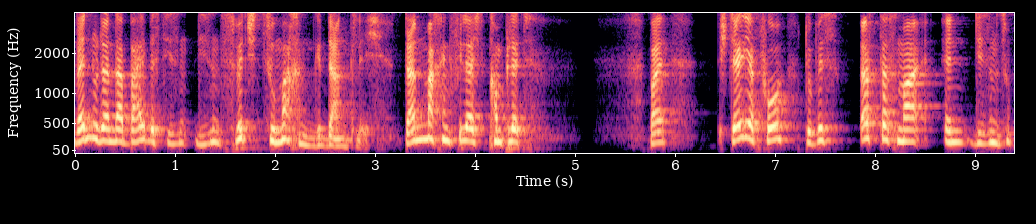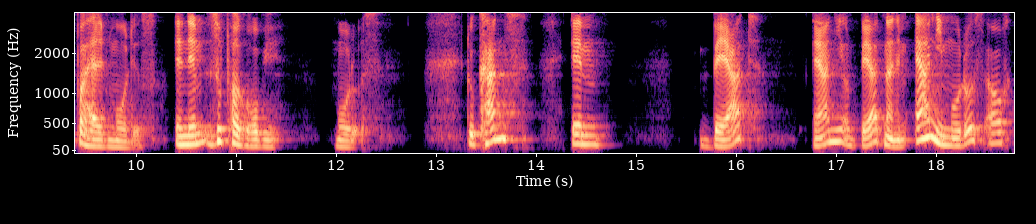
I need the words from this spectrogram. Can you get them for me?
wenn du dann dabei bist, diesen, diesen Switch zu machen, gedanklich, dann mach ihn vielleicht komplett. Weil stell dir vor, du bist öfters mal in diesem Superhelden-Modus, in dem Supergrobi-Modus. Du kannst im Bert, Ernie und Bert, nein, im Ernie-Modus auch,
